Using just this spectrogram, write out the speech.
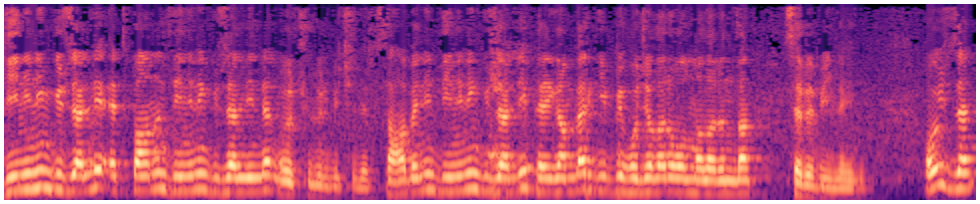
dininin güzelliği etbaanın dininin güzelliğinden ölçülür biçilir. Sahabenin dininin güzelliği peygamber gibi bir hocaları olmalarından sebebiyleydi. O yüzden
